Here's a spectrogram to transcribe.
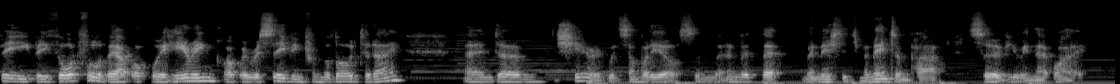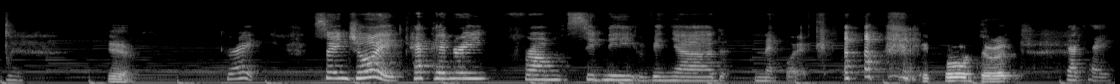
be, be thoughtful about what we're hearing, what we're receiving from the Lord today, and um, share it with somebody else and, and, let that message momentum part serve you in that way. Yeah. yeah. Great. So enjoy Kath Henry from Sydney Vineyard Network. Looking forward to it. Okay.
